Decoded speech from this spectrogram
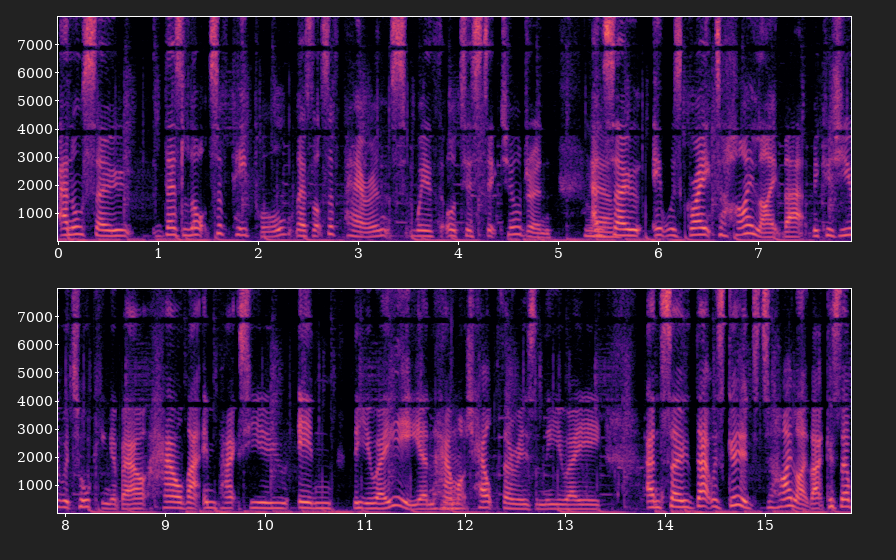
and also there's lots of people, there's lots of parents with autistic children, Yeah. and so it was great to highlight that because you were talking about how that impacts you in the UAE and how much help there is in the UAE. And so that was good to highlight that because there'll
